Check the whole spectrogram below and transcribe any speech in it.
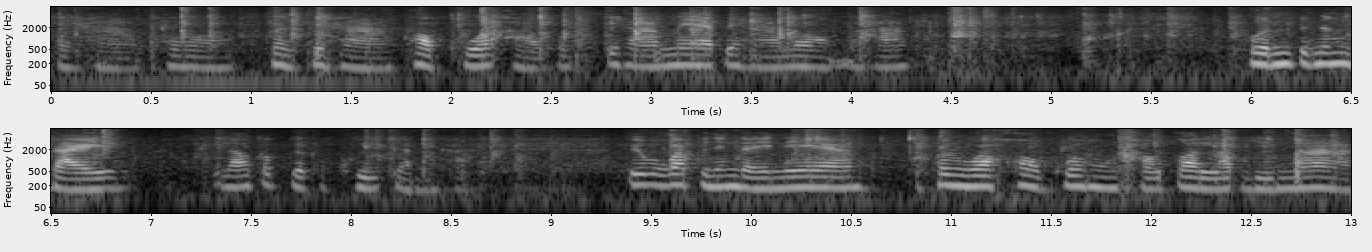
ไปหาพ่อเพิ่นไปหาครอบครัวเขาไปหาแม่ไปหาน้องนะคะผลเป็นยังไงแล้วก็เปียวกับคุยกันค่ะเปียบอกว่าเป็นยังไงแน่เพิ่นว่าครอบครัวของเขาตอนรับดีมาก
